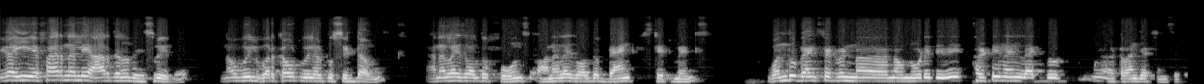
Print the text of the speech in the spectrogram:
ಈಗ ಈ ಎಫ್ ಐ ಆರ್ನಲ್ಲಿ ಆರು ಜನದ ಹೆಸರು ಇದೆ. ನಾವು will work out will have to sit down analyse all the phones analyse all the bank statements ಒಂದು ಬ್ಯಾಂಕ್ ಸ್ಟೇಟ್ಮೆಂಟ್ ನಾವು ನೋಡಿದೀವಿ ಥರ್ಟಿ ನೈನ್ ಲ್ಯಾಕ್ ಟ್ರಾನ್ಸಾಕ್ಷನ್ಸ್ ಇದೆ.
